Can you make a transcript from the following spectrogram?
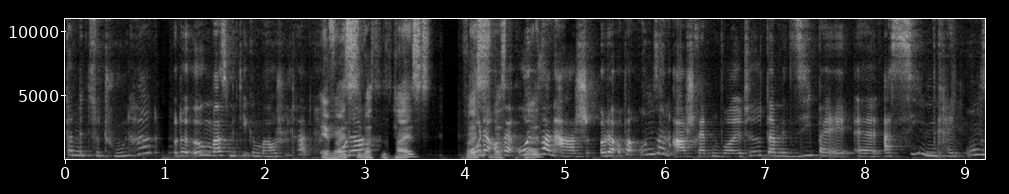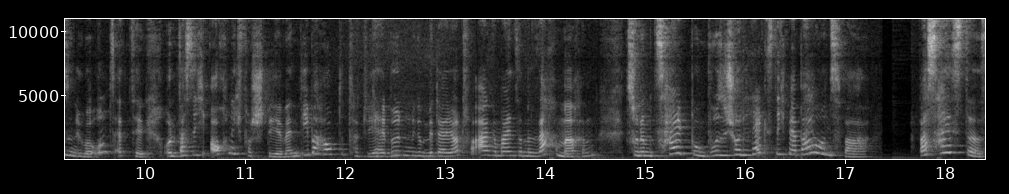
damit zu tun hat oder irgendwas mit ihr gemauschelt hat. Ey, weißt oder du, was das heißt? Weißt oder du, ob er das heißt? unseren Arsch oder ob er unseren Arsch retten wollte, damit sie bei äh, Asim keinen Unsinn über uns erzählt. Und was ich auch nicht verstehe, wenn die behauptet hat, wir würden mit der JVA gemeinsame Sachen machen, zu einem Zeitpunkt, wo sie schon längst nicht mehr bei uns war. Was heißt das?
